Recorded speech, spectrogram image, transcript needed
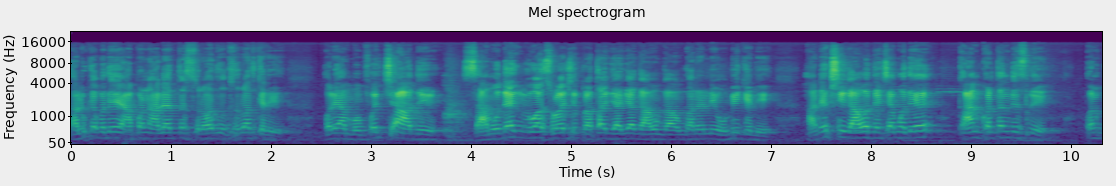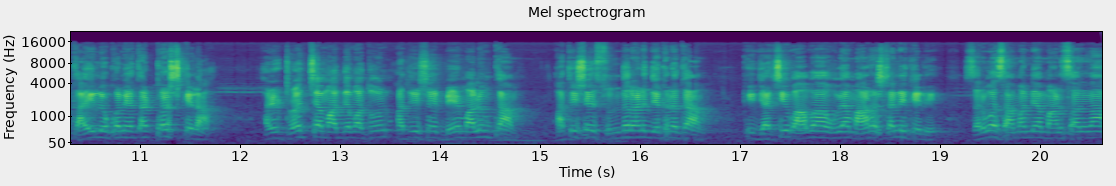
तालुक्यामध्ये आपण आल्यात तर सुरुवात सुरुवात केली पण या मोफतच्या आधी सामुदायिक विवाह सोहळ्याची प्रथा ज्या ज्या गाव गावकऱ्यांनी उभी केली अनेकशी गावं त्याच्यामध्ये काम करताना दिसली पण काही लोकांनी याचा ट्रस्ट केला. आणि ट्रस्टच्या माध्यमातून अतिशय बेमालूम काम अतिशय सुंदर आणि देखणं काम की ज्याची वाहवा उभ्या महाराष्ट्राने केली. सर्वसामान्य माणसांना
